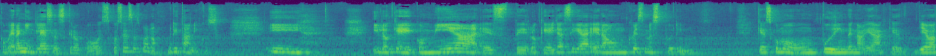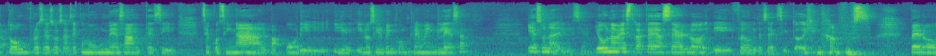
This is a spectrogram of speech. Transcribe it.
como eran ingleses, creo, o escoceses, bueno, británicos. Y, y, lo que comía, este, lo que ella hacía era un Christmas pudding, que es como un pudín de Navidad que lleva todo un proceso, se hace como un mes antes y se cocina al vapor y, y, y lo sirven con crema inglesa. Y es una delicia. Yo una vez traté de hacerlo y fue un deséxito, digamos, pero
